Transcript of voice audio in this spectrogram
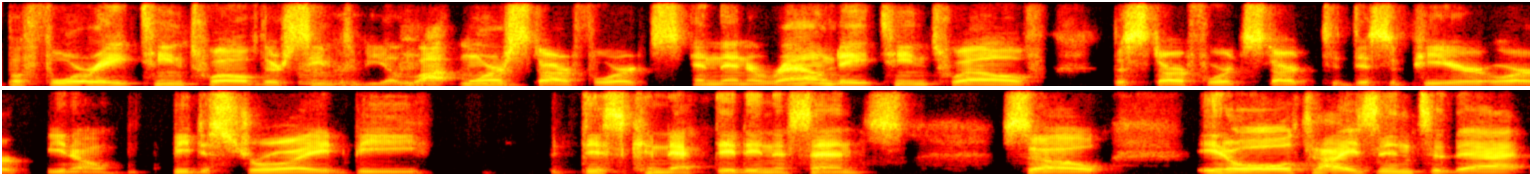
before 1812 there seemed to be a lot more star forts. And then around 1812 the star forts start to disappear or you know be destroyed be disconnected in a sense. So it all ties into that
